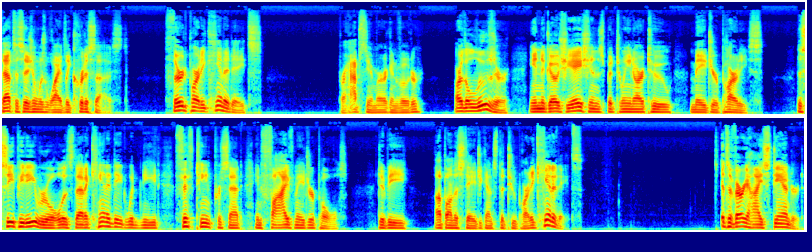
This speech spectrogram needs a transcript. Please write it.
That decision was widely criticized. Third party candidates, perhaps the American voter, are the loser in negotiations between our two major parties. The CPD rule is that a candidate would need 15% in five major polls to be up on the stage against the two party candidates. It's a very high standard,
